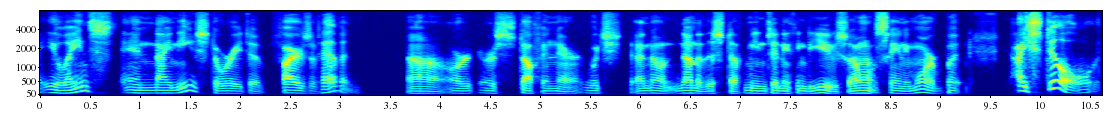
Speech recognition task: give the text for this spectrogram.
Elayne's and Nynaeve's story to Fires of Heaven, uh, or or stuff in there. Which I know none of this stuff means anything to you, so I won't say anymore. But I still,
